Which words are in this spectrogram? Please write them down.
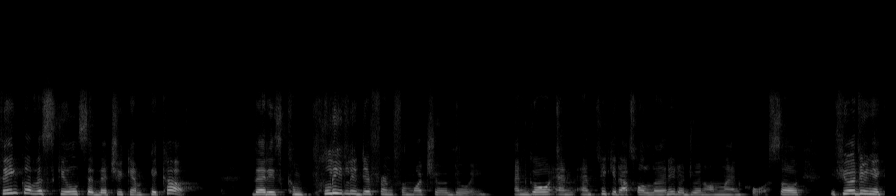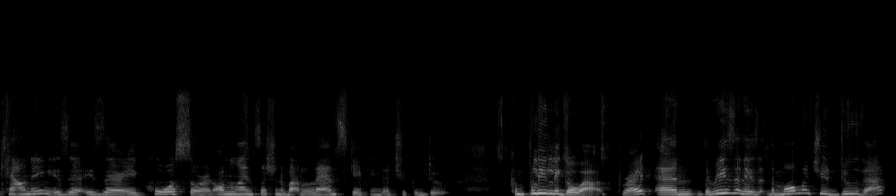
think of a skill set that you can pick up that is completely different from what you're doing and go and, and pick it up or learn it or do an online course. So if you're doing accounting, is there, is there a course or an online session about landscaping that you could do? Completely go out, right? And the reason is the moment you do that,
